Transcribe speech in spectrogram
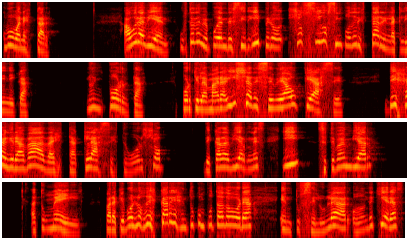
¿cómo van a estar? Ahora bien, ustedes me pueden decir, y pero yo sigo sin poder estar en la clínica. No importa, porque la maravilla de CBAU, ¿qué hace? Deja grabada esta clase, este workshop de cada viernes y se te va a enviar a tu mail para que vos los descargues en tu computadora, en tu celular o donde quieras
